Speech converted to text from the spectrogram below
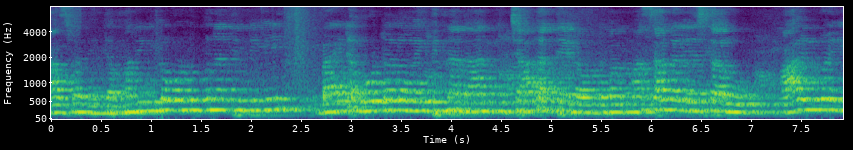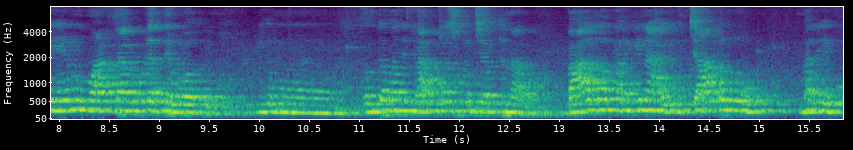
ఆస్వాదిద్దాం. మన ఇంట్లో వండుకున్న తిండికి బయట హోటల్లో పోయి తిన్న దానికి చాలా తేడా ఉంటుంది. వాళ్ళు మసాలాలు వేస్తారు. ఆయిల్ కూడా ఏం వాడతారో కూడా తెలియదు. ఇక కొంతమంది డాక్టర్స్ కూడా చెప్తున్నారు. బాగా మరిగిన ఐదు చేపలు మరి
